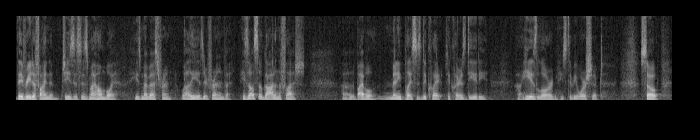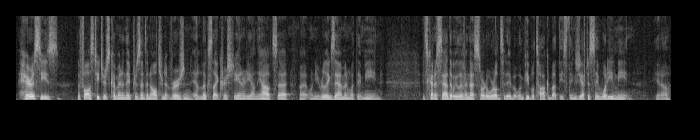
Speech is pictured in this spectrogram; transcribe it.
They've redefined him. Jesus is my homeboy. He's my best friend. Well, he is your friend, but he's also God in the flesh. Uh, the Bible, many places, declare, declares deity. Uh, he is Lord. He's to be worshiped. So, heresies, the false teachers come in and they present an alternate version. It looks like Christianity on the outset, but when you really examine what they mean, it's kind of sad that we live in that sort of world today. But when people talk about these things, you have to say, what do you mean? You know,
